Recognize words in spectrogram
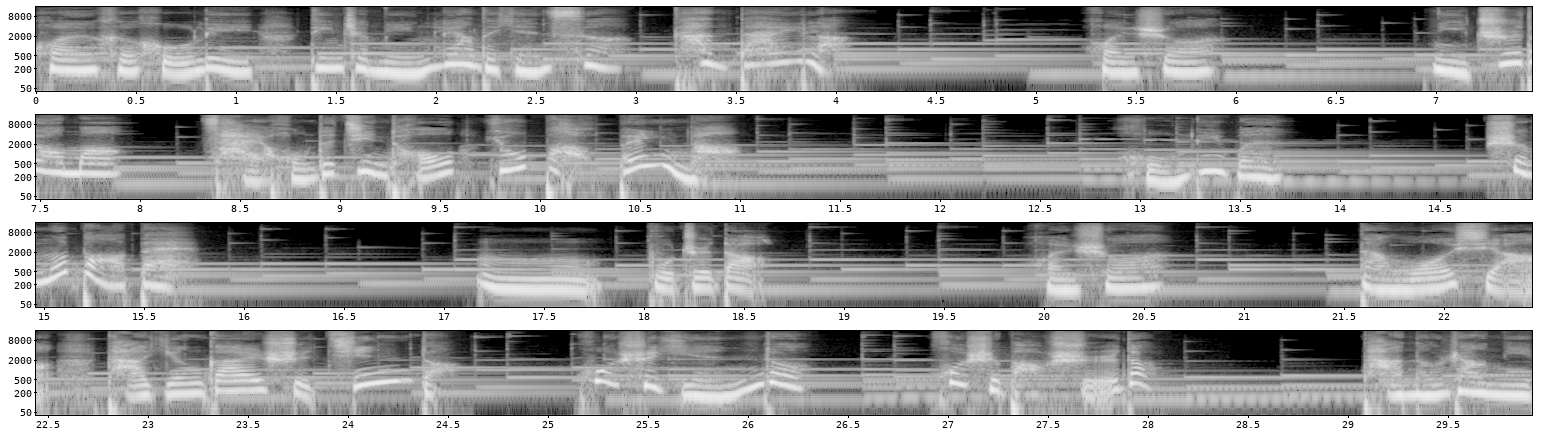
欢和狐狸盯着明亮的颜色看呆了。獾说：“你知道吗？彩虹的尽头有宝贝呢。”狐狸问：“什么宝贝？”“嗯，不知道。”獾说：“但我想它应该是金的，或是银的，或是宝石的。”它能让你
